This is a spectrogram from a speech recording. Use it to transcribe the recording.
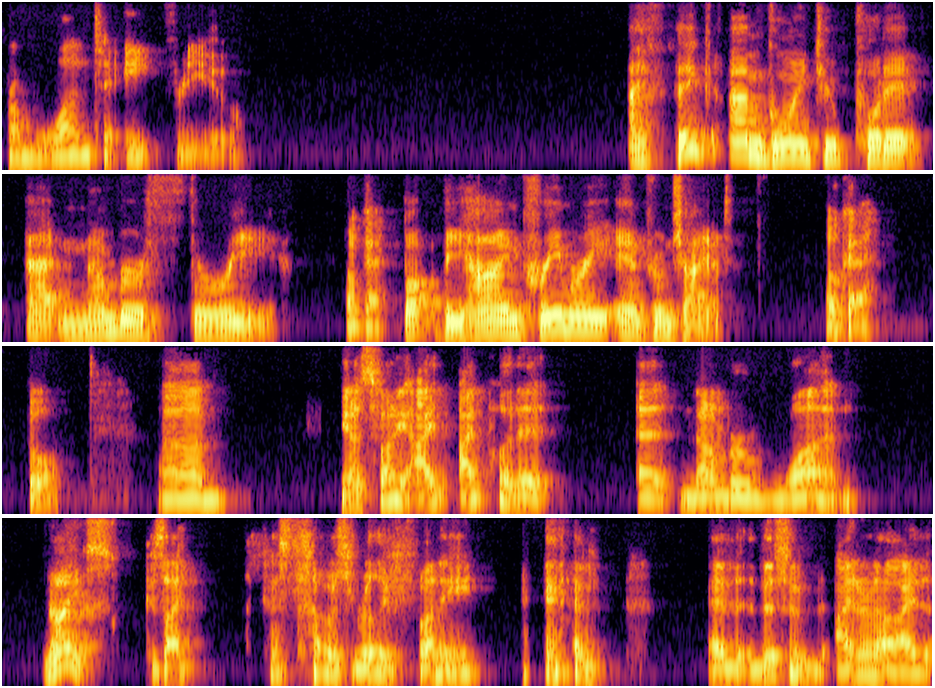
from one to eight for you? i think i'm going to put it at number three Okay. but behind Creamery and Panchayat. Okay, cool. Um, you know, it's funny. I I put it at number one Nice. because I just thought it was really funny, and and this would I don't know. I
